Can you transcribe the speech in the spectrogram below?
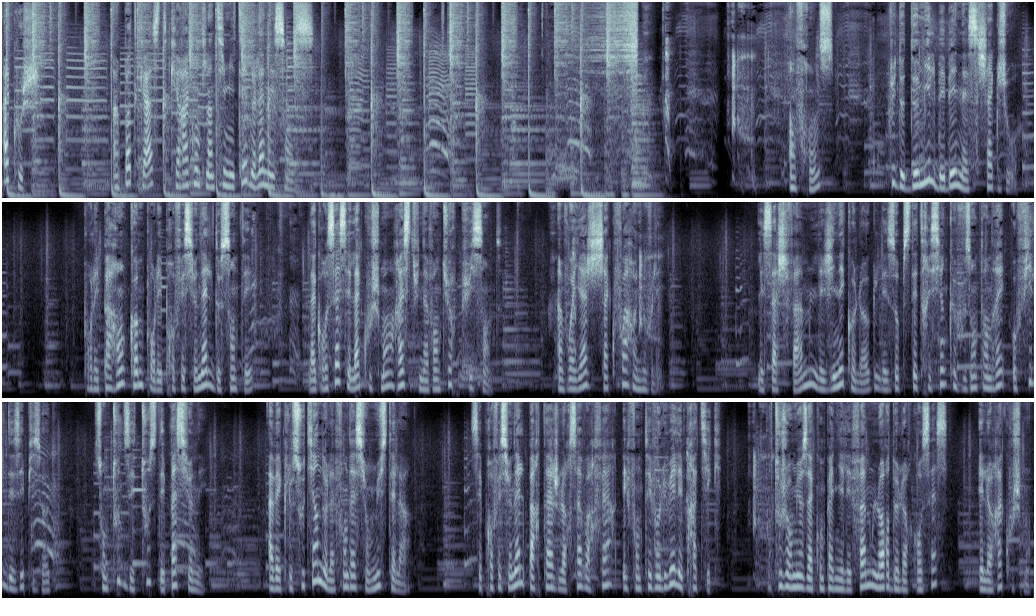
Accouche, un podcast qui raconte l'intimité de la naissance. En France, plus de 2000 bébés naissent chaque jour. Pour les parents comme pour les professionnels de santé, la grossesse et l'accouchement restent une aventure puissante. Un voyage chaque fois renouvelé. Les sages-femmes, les gynécologues, les obstétriciens que vous entendrez au fil des épisodes sont toutes et tous des passionnés. Avec le soutien de la Fondation Mustela, ces professionnels partagent leur savoir-faire et font évoluer les pratiques pour toujours mieux accompagner les femmes lors de leur grossesse et leur accouchement.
